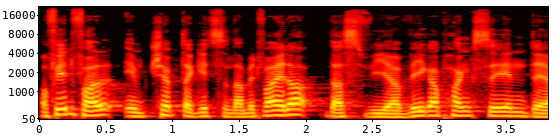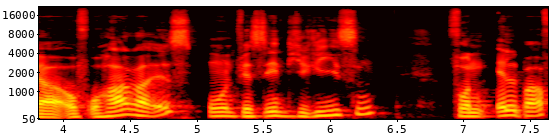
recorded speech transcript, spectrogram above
Auf jeden Fall, im Chapter geht es dann damit weiter, dass wir Vegapunk sehen, der auf O'Hara ist und wir sehen die Riesen von Elbaf,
